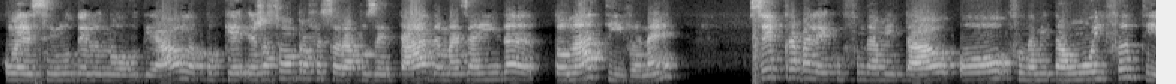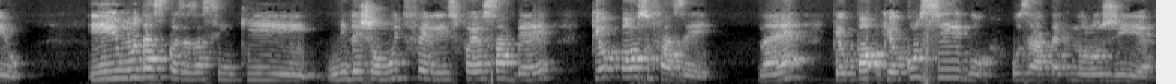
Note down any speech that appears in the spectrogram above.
com esse modelo novo de aula, porque eu já sou uma professora aposentada, mas ainda estou na ativa, né? Sempre trabalhei com fundamental ou fundamental 1 ou infantil. E uma das coisas assim que me deixou muito feliz foi eu saber que eu posso fazer, né? Que eu, que eu consigo usar a tecnologia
